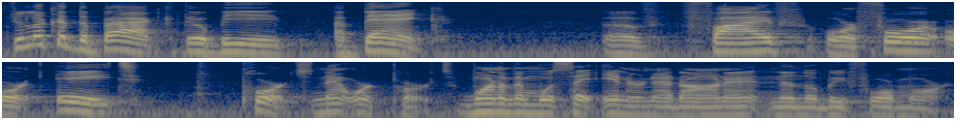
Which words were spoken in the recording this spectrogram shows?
if you look at the back, there'll be a bank of five or four or eight ports, network ports. One of them will say internet on it, and then there'll be four more,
